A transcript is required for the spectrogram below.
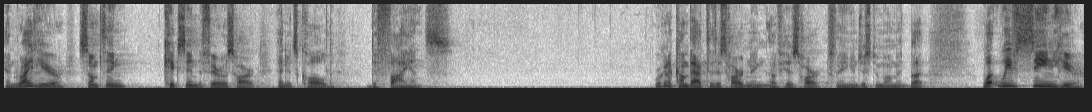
And right here, something kicks into Pharaoh's heart, and it's called defiance. We're going to come back to this hardening of his heart thing in just a moment, but what we've seen here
